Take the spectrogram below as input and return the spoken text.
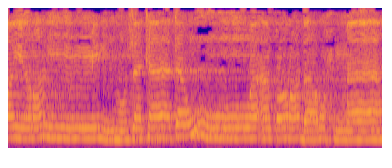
خيرا منه زكاة وأقرب رحما.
